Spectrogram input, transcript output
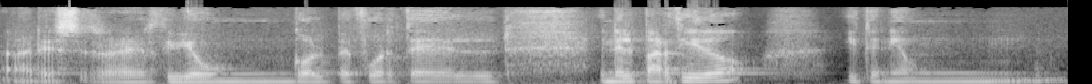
Ares recibió un golpe fuerte el- en el partido y tenía un-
